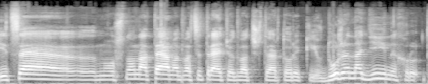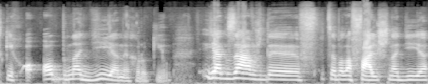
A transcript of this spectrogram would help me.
І це ну, основна тема 23-24 років. Дуже надійних таких обнадіяних років. Як завжди, це була фальш надія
